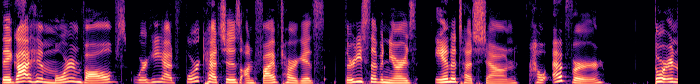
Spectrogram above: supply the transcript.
they got him more involved where he had four catches on five targets, 37 yards, and a touchdown. However, Thornton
